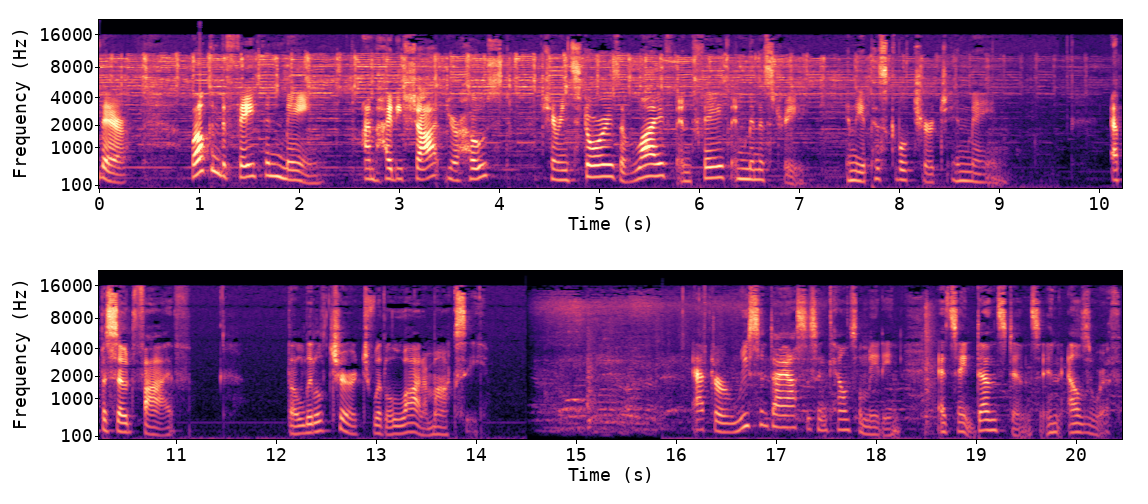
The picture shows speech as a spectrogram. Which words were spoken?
There. Welcome to Faith in Maine. I'm Heidi Schott, your host, sharing stories of life and faith and ministry in the Episcopal Church in Maine. Episode 5 The Little Church with a Lot of Moxie. After a recent diocesan council meeting at St. Dunstan's in Ellsworth,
